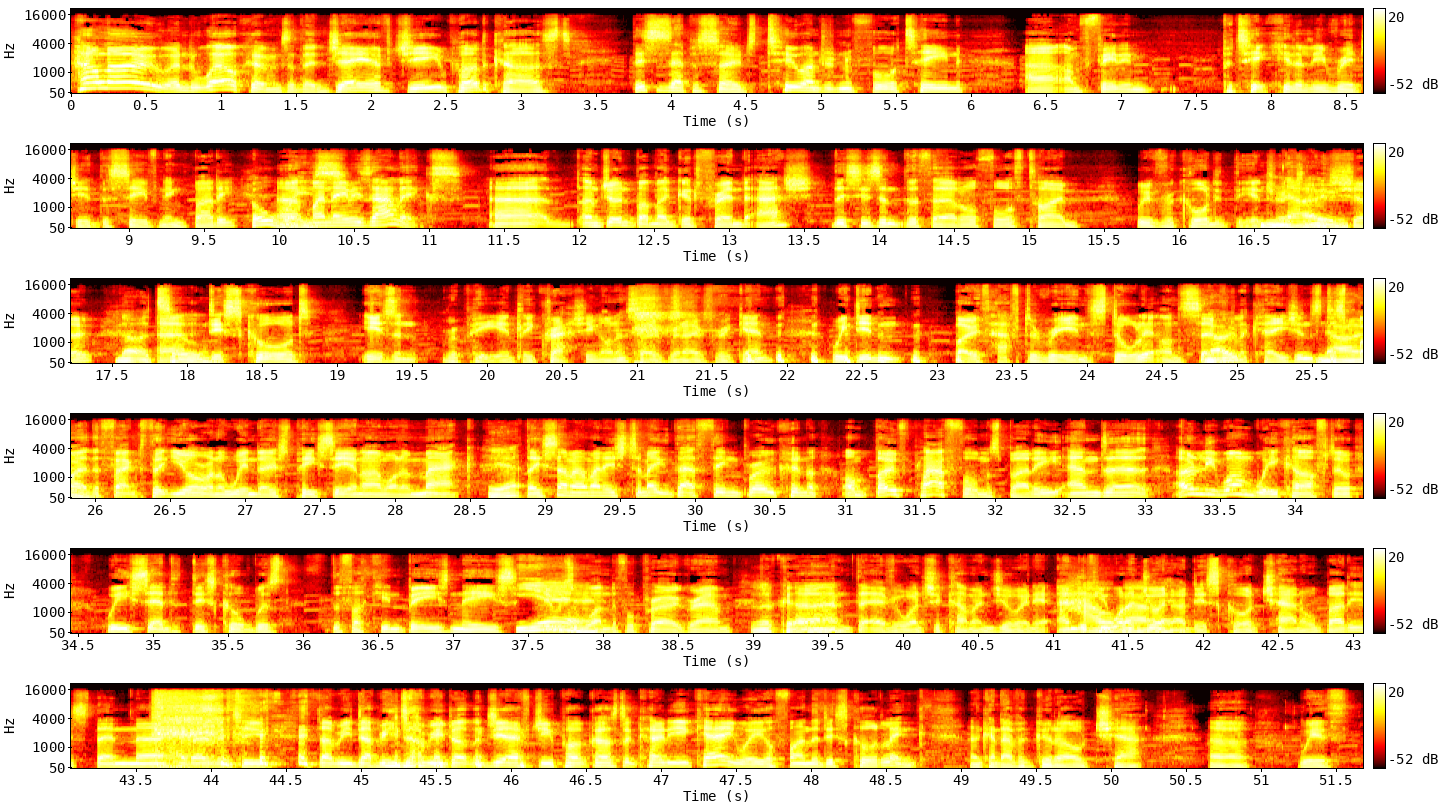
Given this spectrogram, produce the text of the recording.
Hello and welcome to the JFG podcast. This is episode 214. Uh, I'm feeling particularly rigid this evening, buddy. Uh, my name is Alex. Uh, I'm joined by my good friend Ash. This isn't the third or fourth time we've recorded the intro No, to this show. not at Uh, all. Discord isn't repeatedly crashing on us over and over again. we didn't both have to reinstall it on several No. occasions, No. despite the fact that you're on a Windows PC and I'm on a Mac. Yeah. They somehow managed to make that thing broken on both platforms, buddy. And uh, only one week after we said Discord was the fucking bee's knees. Yeah. It was a wonderful program. Look at uh, that. And that everyone should come and join it. And if you want to join it? our Discord channel, buddies, then uh, head over to www.thejfgpodcast.co.uk where you'll find the Discord link and can have a good old chat uh, with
